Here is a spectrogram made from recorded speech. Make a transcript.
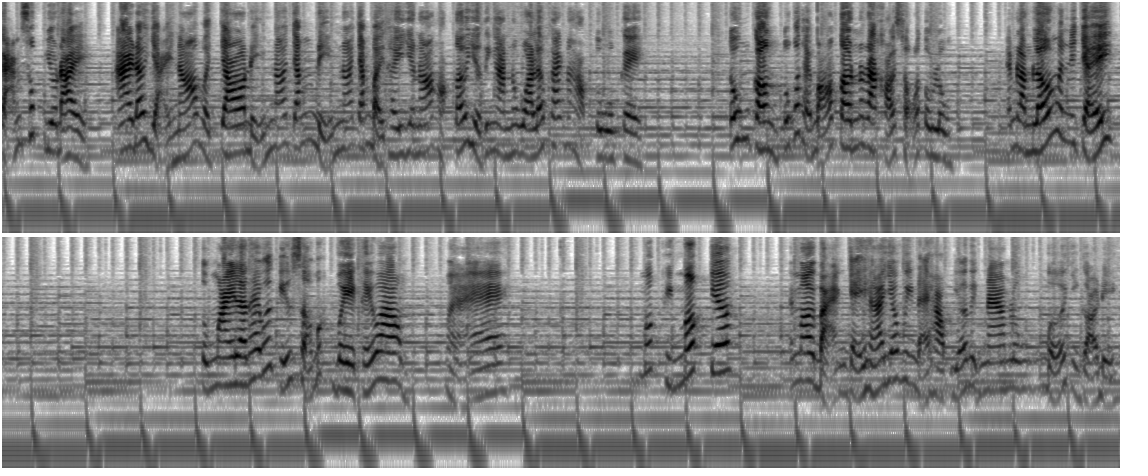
cảm xúc vô đây. Ai đó dạy nó và cho điểm nó, chấm điểm nó, chấm bài thi cho nó hoặc tới giờ tiếng anh nó qua lớp khác nó học, tôi ok. Tôi không cần, tôi có thể bỏ tên nó ra khỏi sổ tôi luôn. Em làm lớn lên đi chị tụi mày là theo cái kiểu sợ mất việc, hiểu không? Mẹ, mất thì mất chứ. Em ơi, bạn chị hả? Giáo viên đại học ở việt nam luôn. Bữa chị gọi điện.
